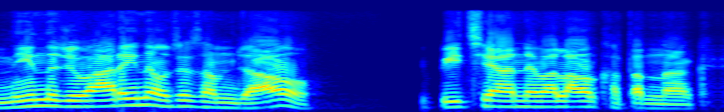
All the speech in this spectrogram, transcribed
नींद जो आ रही ना उसे समझाओ कि पीछे आने वाला और खतरनाक है।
